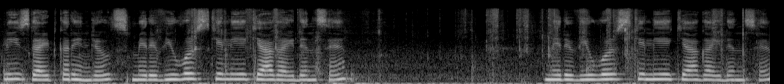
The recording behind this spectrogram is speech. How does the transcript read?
please guide कर एंजल्स मेरे व्यूवर्स के लिए क्या गाइडेंस है? मेरे व्यूवर्स के लिए क्या गाइडेंस है?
